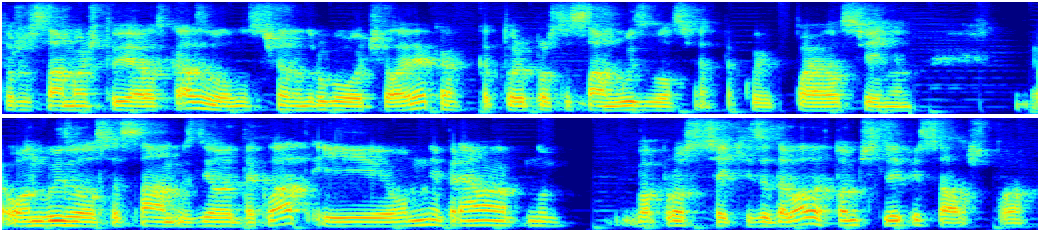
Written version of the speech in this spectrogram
то же самое, что я рассказывал, но совершенно другого человека, который просто сам вызвался, такой Павел Сенин. Он вызвался сам сделать доклад, и он мне прямо ну, вопросы всякие задавал, и в том числе писал, что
